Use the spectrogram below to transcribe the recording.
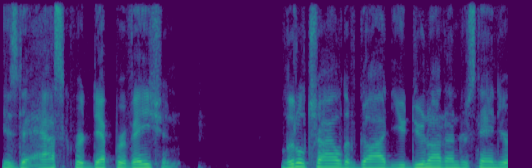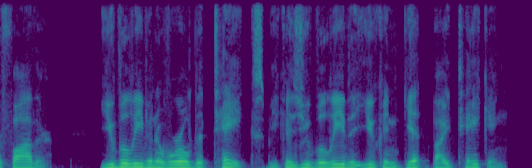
is to ask for deprivation. Little child of God, you do not understand your Father. You believe in a world that takes because you believe that you can get by taking.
